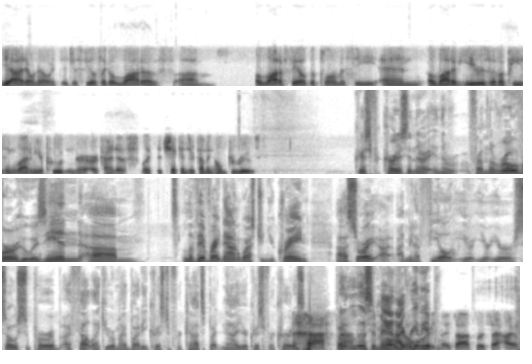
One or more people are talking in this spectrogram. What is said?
yeah, I don't know. It, it just feels like a lot of um, a lot of failed diplomacy and a lot of years of appeasing Vladimir Putin are, are kind of like the chickens are coming home to roost. Christopher Curtis in the in the from the rover who is in um, Lviv right now in Western Ukraine. Uh, sorry, I, I, mean I feel you're, you're you're so superb. I felt like you were my buddy Christopher Cutts, but now you're Christopher Curtis. but listen, man, oh, I no really. Worries. I thought for a, sec- I,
